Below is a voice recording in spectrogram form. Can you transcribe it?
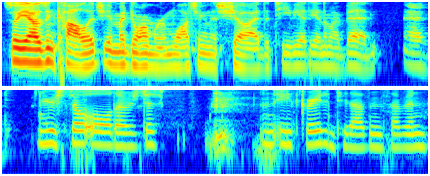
So yeah, I was in college in my dorm room watching this show. I had the TV at the end of my bed, and You're so old. I was just in eighth grade in 2007.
